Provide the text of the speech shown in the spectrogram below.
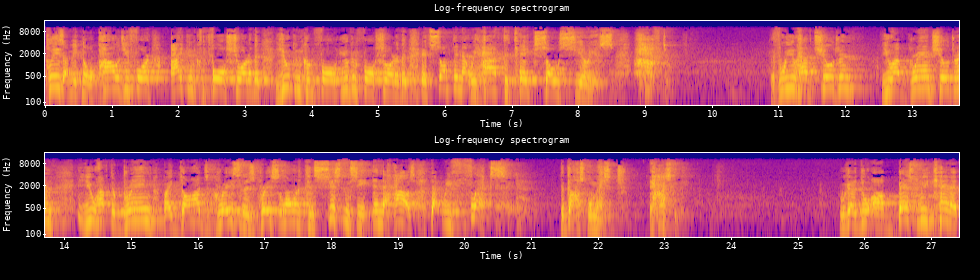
Please, I make no apology for it. I can fall short of it. You can fall, you can fall short of it. It's something that we have to take so serious. Have to. If we have children, you have grandchildren. You have to bring, by God's grace and His grace alone, a consistency in the house that reflects the gospel message. It has to be. We've got to do our best we can at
